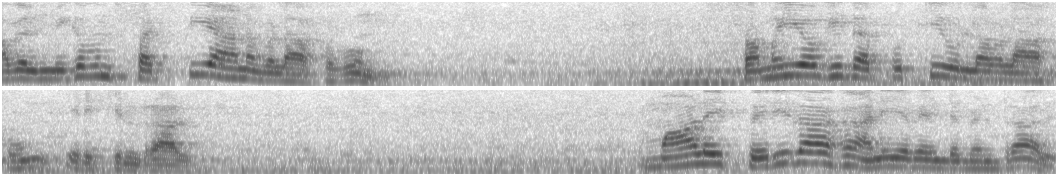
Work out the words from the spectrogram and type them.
அவள் மிகவும் சக்தியானவளாகவும் சமயோகித புத்தி உள்ளவளாகவும் இருக்கின்றாள். மாலை பெரிதாக அணிய வேண்டுமென்றால்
